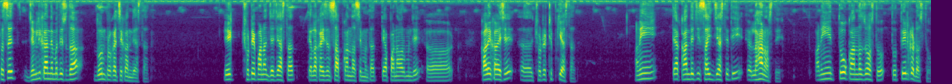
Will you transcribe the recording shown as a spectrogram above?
तसेच जंगली कांद्यामध्ये सुद्धा दोन प्रकारचे कांदे असतात. एक छोटे पानं ज्याचे असतात त्याला काहीजण साप कांदा असे म्हणतात. त्या पानावर म्हणजे काळे काळेसे छोटे ठिपके असतात. आणि त्या कांद्याची साईज जी असते ती लहान असते. आणि तो कांदा जो असतो तो तेलकट असतो.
